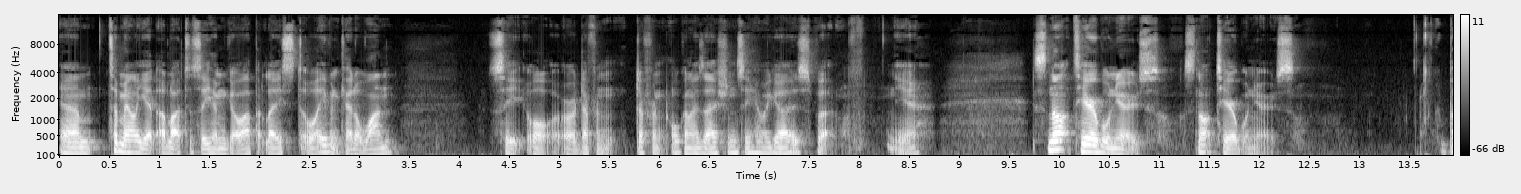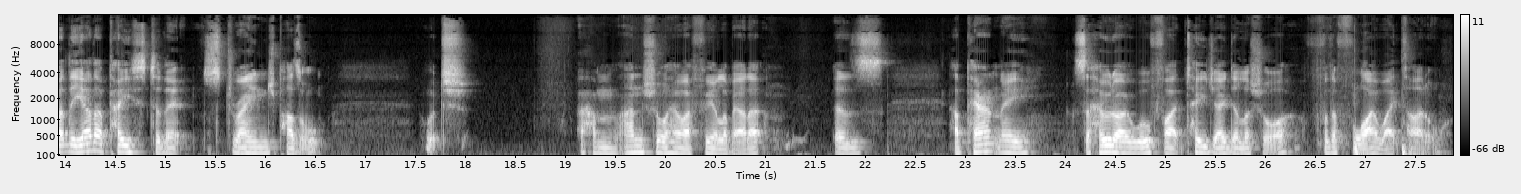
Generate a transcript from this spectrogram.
Um, Tim Elliott, I'd like to see him go up at least, or even go to one, see, or or a different different organisation, see how he goes. But yeah, it's not terrible news. It's not terrible news. But the other piece to that strange puzzle, which I'm unsure how I feel about it, is apparently Cejudo will fight TJ Dillashaw for the flyweight title.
